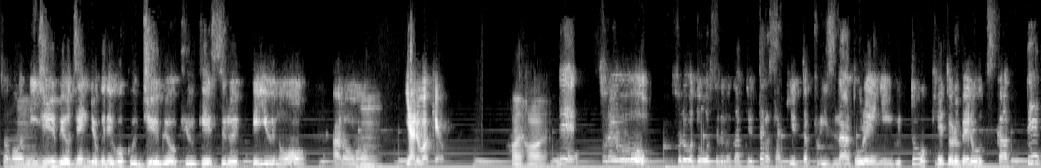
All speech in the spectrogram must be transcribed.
そのうん20秒全力で動く10秒休憩するっていうのを、あのうん。やるわけよ。はいはい。で、それを、それをどうするのかって言ったら、さっき言ったプリズナートレーニングとケトルベルを使って、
